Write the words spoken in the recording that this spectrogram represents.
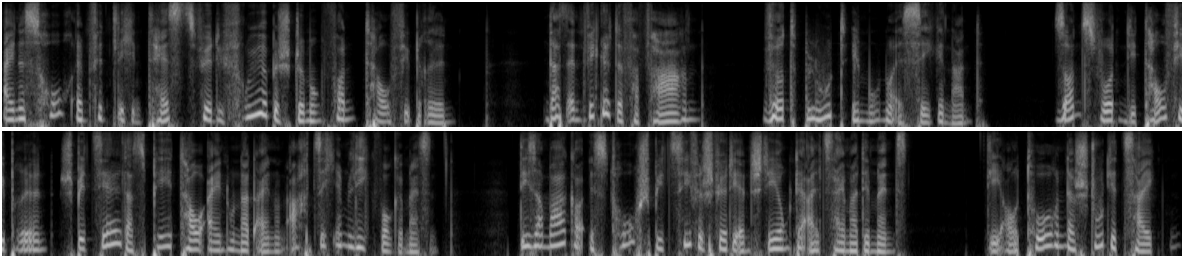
eines hochempfindlichen Tests für die frühe Bestimmung von Taufibrillen. Das entwickelte Verfahren wird Blutimmunoassay genannt. Sonst wurden die Taufibrillen, speziell das p-Tau 181 im Liquor gemessen. Dieser Marker ist hochspezifisch für die Entstehung der Alzheimer-Demenz. Die Autoren der Studie zeigten,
